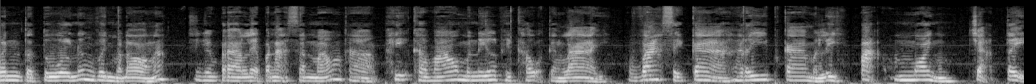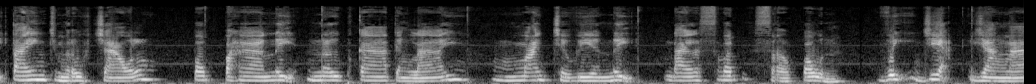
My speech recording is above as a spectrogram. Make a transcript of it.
មិនទទួលនឹងវិញម្ដងណាយើងប្រើលក្ខណៈសិនមកថាភិក្ខវោមនាលភិក្ខុទាំងឡាយវាសិការីផ្កាមលិបមញ្ចតិតែងជំរុះចោលបបុបហានិនៅផ្កាទាំងឡាយមជ្ឈវានិដែលស្វិតស្រពោនវិយៈយ៉ាងណា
